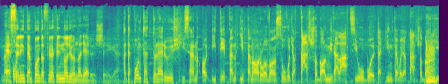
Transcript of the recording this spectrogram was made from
Nem ez pont- szerintem pont a filmnek egy nagyon nagy erőssége. Hát de pont ettől erős, hiszen a, itt éppen, éppen arról van szó, hogy a társadalmi relációból tekintve, vagy a társadalmi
